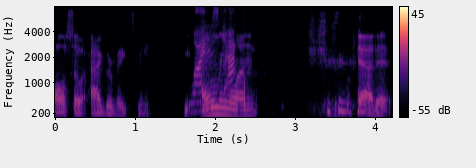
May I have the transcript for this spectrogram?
also aggravates me. The Why does only that- one, look at it.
